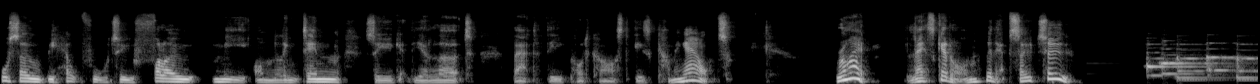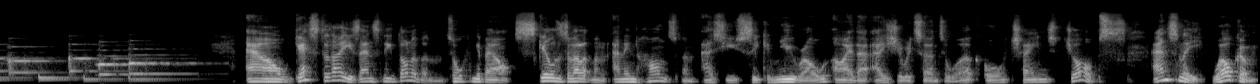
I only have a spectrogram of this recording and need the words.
Also, be helpful to follow me on LinkedIn so you get the alert that the podcast is coming out. Right, let's get on with episode two. Our guest today is Anthony Donovan, talking about skills development and enhancement as you seek a new role, either as you return to work or change jobs. Anthony, welcome.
